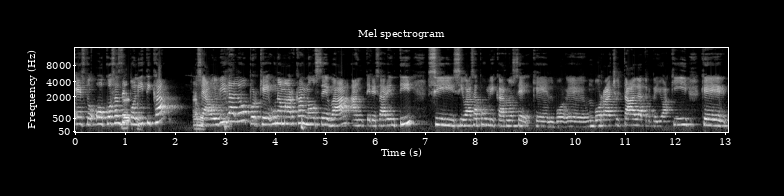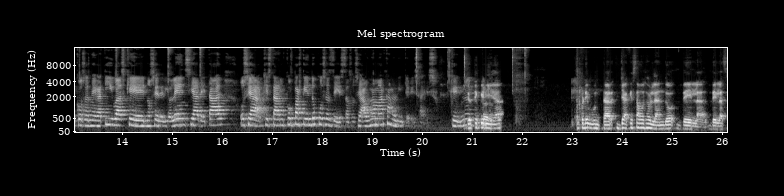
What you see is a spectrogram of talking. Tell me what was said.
esto, o cosas de política, o sea, olvídalo porque una marca no se va a interesar en ti si, si vas a publicar, no sé, que el, eh, un borracho y tal atropelló aquí, que cosas negativas, que no sé, de violencia, de tal, o sea, que están compartiendo cosas de estas, o sea, a una marca no le interesa eso. Yo te quería preguntar, ya que estamos hablando de, la, de, las,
